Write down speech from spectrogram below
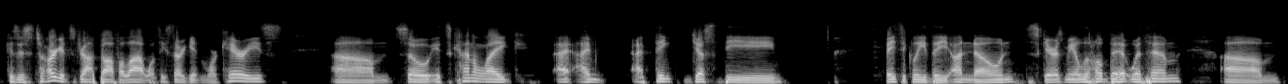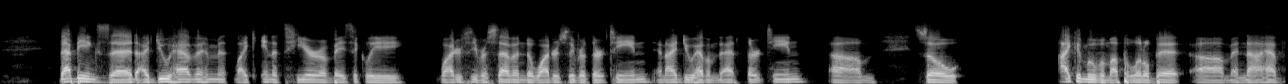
because his targets dropped off a lot once he started getting more carries. Um, so it's kind of like I, I'm I think just the basically the unknown scares me a little bit with him. Um, that being said, I do have him like in a tier of basically wide receiver seven to wide receiver thirteen, and I do have him at thirteen. Um, so I could move him up a little bit um, and not have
